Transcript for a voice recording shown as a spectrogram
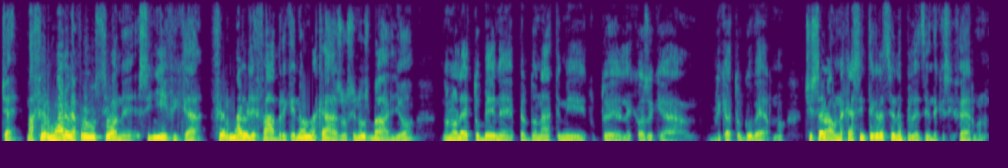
cioè, ma fermare la produzione significa fermare le fabbriche, non a caso, se non sbaglio, non ho letto bene, perdonatemi tutte le cose che ha pubblicato il governo, ci sarà una cassa integrazione per le aziende che si fermano.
